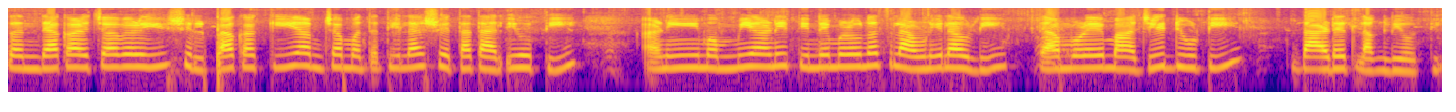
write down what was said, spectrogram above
संध्याकाळच्या वेळी शिल्पा काकी आमच्या मदतीला शेतात आली होती आणि मम्मी आणि तिने मिळूनच लावणी लावली. त्यामुळे माझी ड्युटी दाढेत लागली होती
